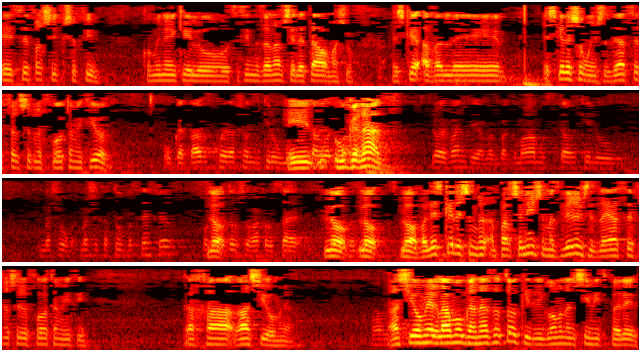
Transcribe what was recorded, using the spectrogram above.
אה, ספר של כשפים, כל מיני כאילו ציצים מזרנב של לטה או משהו, יש, אבל uh, יש כאלה שאומרים שזה היה ספר של רפואות אמיתיות. הוא כתב כל לשון, כאילו... אה, הוא גנז. לא, הבנתי, אבל בגמרא מוזכר כאילו... מה שכתוב בספר? לא. לא, לא, לא, אבל יש כאלה פרשנים שמסבירים שזה היה ספר של רפואות אמיתי. ככה רש"י אומר. רש"י אומר למה הוא גנז אותו? כי זה יגרום לאנשים להתפלל.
